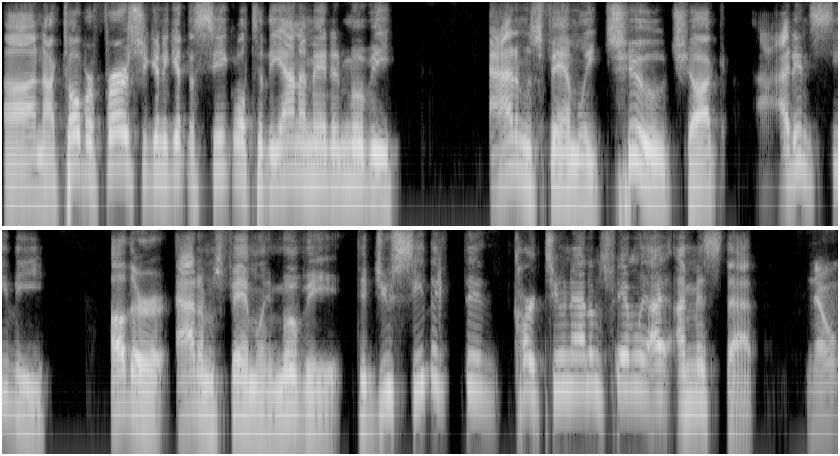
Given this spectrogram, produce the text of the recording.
Uh, on October 1st, you're going to get the sequel to the animated movie Addams Family 2, Chuck. I didn't see the other Addams Family movie. Did you see the, the cartoon Addams Family? I, I missed that. No.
